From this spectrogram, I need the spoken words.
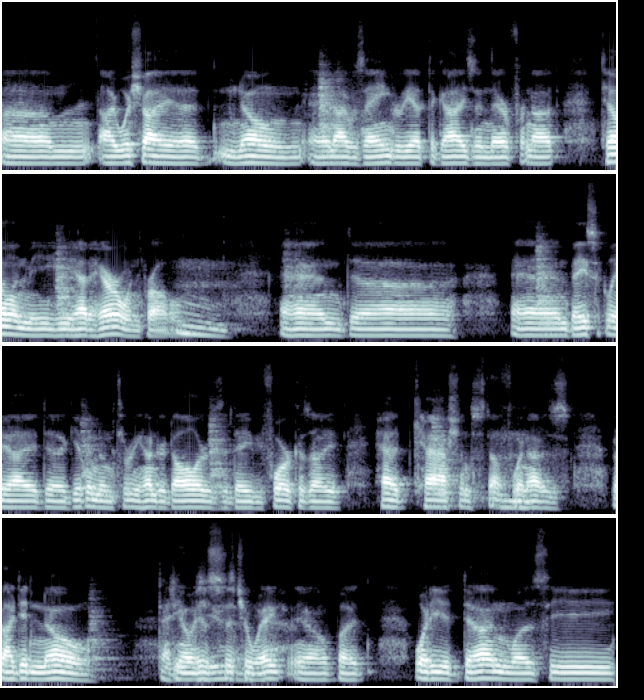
Um, I wish I had known, and I was angry at the guys in there for not telling me he had a heroin problem. Mm. And uh, and basically, I'd uh, given him three hundred dollars the day before because I had cash and stuff when I was, but I didn't know That he you know was his situation you know but what he had done was he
